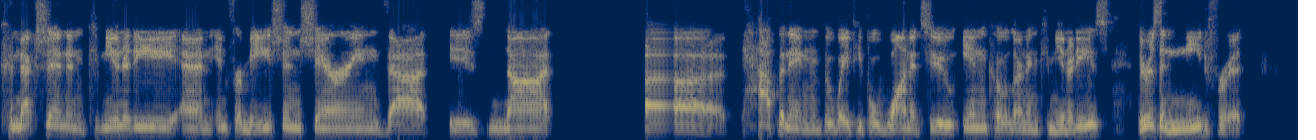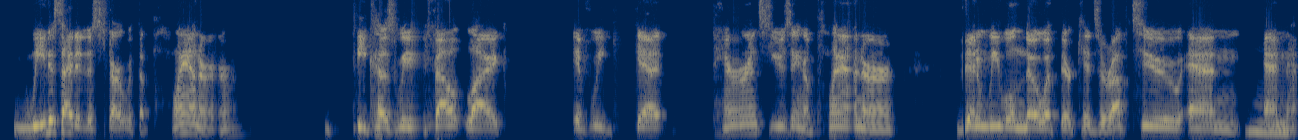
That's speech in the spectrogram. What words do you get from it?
connection and community and information sharing that is not uh, happening the way people want it to in co-learning communities. There is a need for it. We decided to start with the planner because we felt like if we get parents using a planner then we will know what their kids are up to and mm. and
